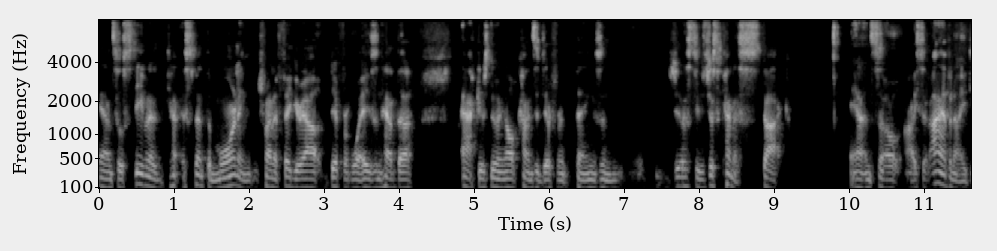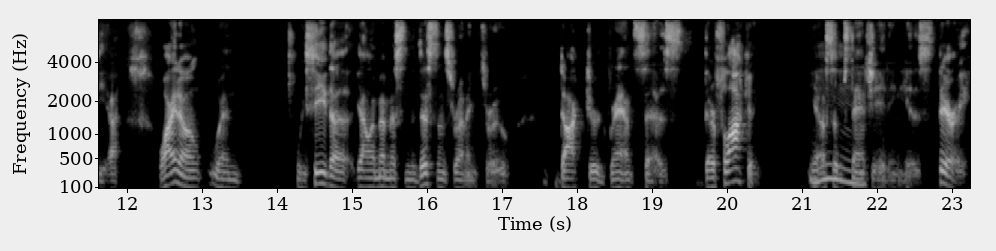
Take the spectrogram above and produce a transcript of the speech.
And so Steven had spent the morning trying to figure out different ways and had the actors doing all kinds of different things. And just, he was just kind of stuck. And so I said, I have an idea. Why don't, when we see the Gallimimus in the distance running through, Dr. Grant says they're flocking, you know, mm. substantiating his theory.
